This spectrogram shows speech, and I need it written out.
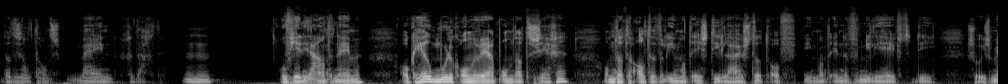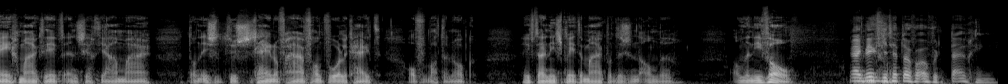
Dat is althans mijn gedachte. Hoef je niet aan te nemen. Ook heel moeilijk onderwerp om dat te zeggen. Omdat er altijd wel iemand is die luistert. Of iemand in de familie heeft die zoiets meegemaakt heeft. En zegt ja, maar dan is het dus zijn of haar verantwoordelijkheid. Of wat dan ook. Heeft daar niets mee te maken, want het is een ander, ander niveau. Ja, ik denk dat je het hebt over overtuiging.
